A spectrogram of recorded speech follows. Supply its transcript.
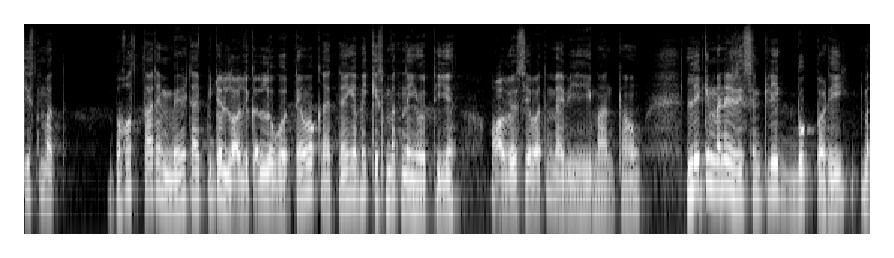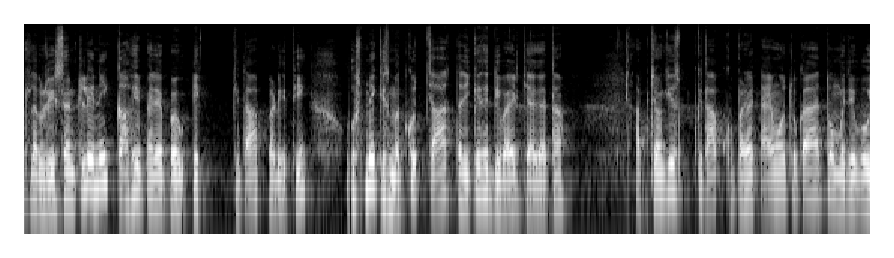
किस्मत। बहुत सारे मेरे टाइप के जो लॉजिकल लोग होते हैं, वो कहते हैं कि भाई किस्मत नहीं होती है। ऑब्वियस ये बात है, मैं भी यही मानता हूँ। लेकिन मैंने रिसेंटली एक बुक पढ़ी मतलब रिसेंटली नहीं, काफ़ी पहले एक किताब पढ़ी थी। उसमें किस्मत को चार तरीके से डिवाइड किया गया था। अब क्योंकि उस किताब को पढ़े टाइम हो चुका है तो मुझे वो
